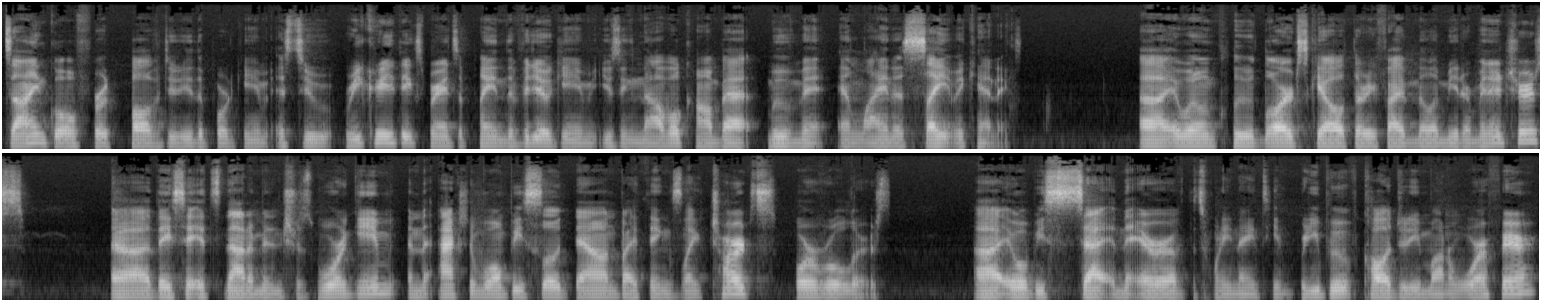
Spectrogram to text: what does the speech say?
design goal for Call of Duty, the board game, is to recreate the experience of playing the video game using novel combat, movement, and line of sight mechanics. Uh, it will include large scale 35 millimeter miniatures. Uh, they say it's not a miniatures war game, and the action won't be slowed down by things like charts or rulers. Uh, it will be set in the era of the 2019 reboot of Call of Duty Modern Warfare.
